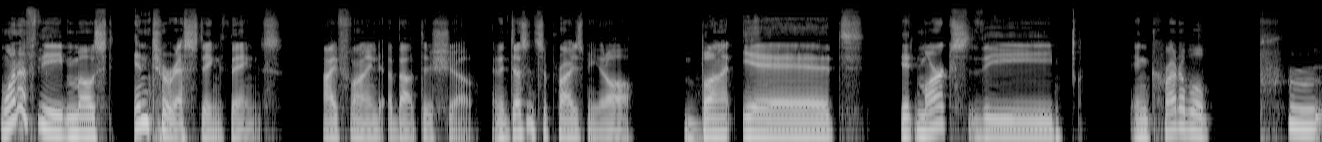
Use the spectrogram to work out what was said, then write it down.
One of the most interesting things I find about this show, and it doesn't surprise me at all, but it it marks the incredible pr-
